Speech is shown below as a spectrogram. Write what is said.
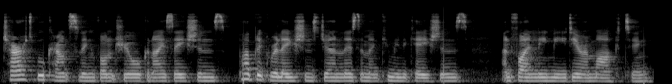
charitable counselling voluntary organisations, public relations journalism and communications, and finally media and marketing.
